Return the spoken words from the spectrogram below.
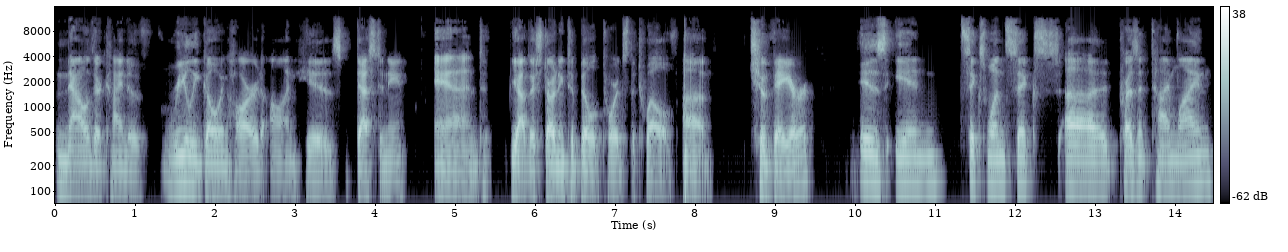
now they're kind of really going hard on his destiny and yeah they're starting to build towards the 12 um, Ch'vayre is in 616 uh, present timeline,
